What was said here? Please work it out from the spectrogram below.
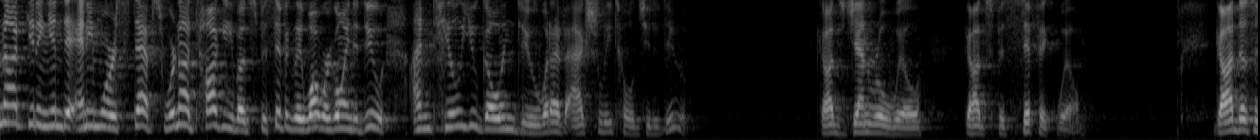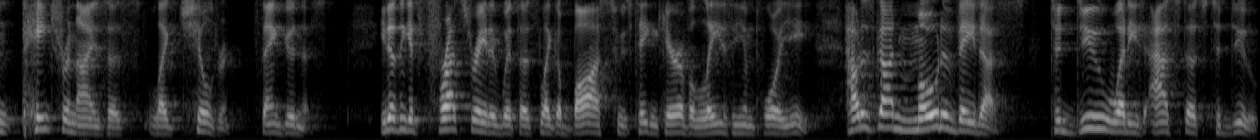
not getting into any more steps. We're not talking about specifically what we're going to do until you go and do what I've actually told you to do. God's general will, God's specific will. God doesn't patronize us like children, thank goodness. He doesn't get frustrated with us like a boss who's taking care of a lazy employee. How does God motivate us to do what He's asked us to do?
